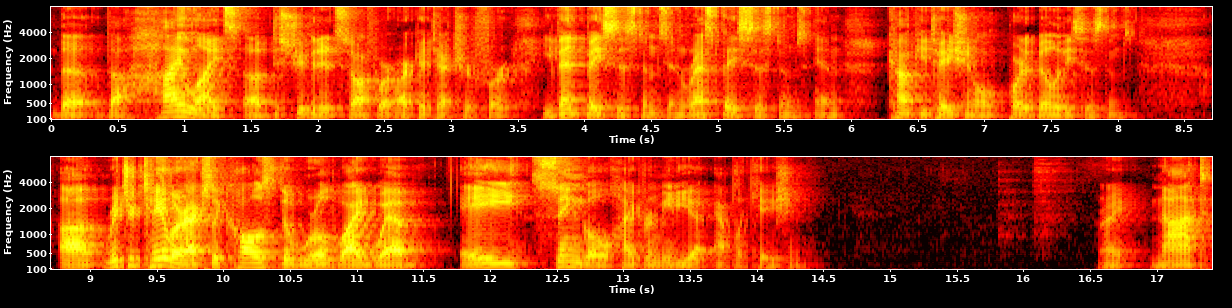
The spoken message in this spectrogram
the, the highlights of distributed software architecture for event-based systems and REST-based systems and computational portability systems. Uh, Richard Taylor actually calls the World Wide Web a single hypermedia application right? Not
